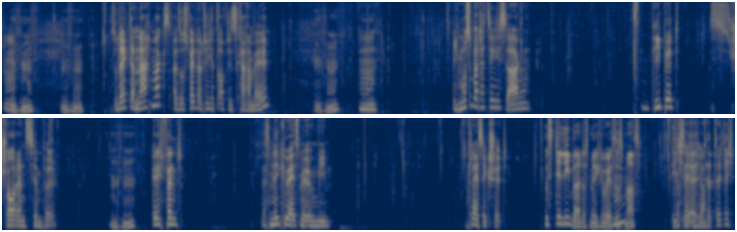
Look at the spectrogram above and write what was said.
Mhm. So direkt danach, Max, also es fällt natürlich jetzt auf dieses Karamell. Mhm. Ich muss aber tatsächlich sagen, keep it short and simple. Ich finde, das Milky Way ist mir irgendwie Classic Shit. Ist dir lieber das Milky Way als das Mars? Ich, Mhm. Tatsächlich, äh, ja. tatsächlich,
